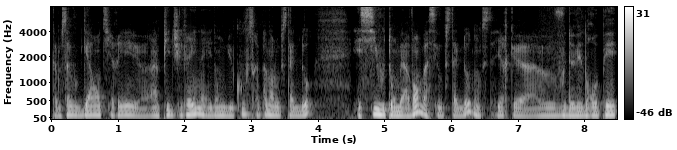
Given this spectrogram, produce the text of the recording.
Comme ça, vous garantirez euh, un pitch green et donc du coup, vous ne serez pas dans l'obstacle d'eau. Et si vous tombez avant, bah, c'est obstacle d'eau. Donc c'est-à-dire que euh, vous devez dropper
